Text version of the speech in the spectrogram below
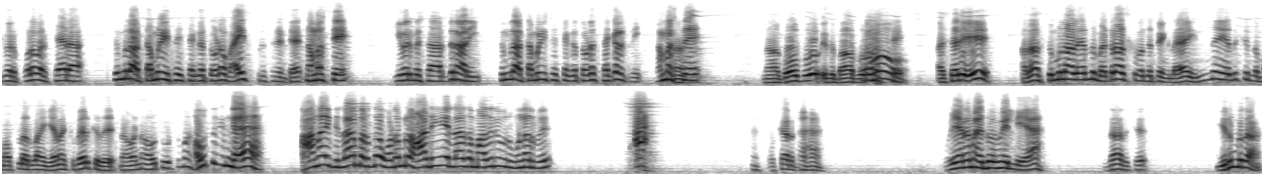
இவர் புலவர் சேரா சிம்லா தமிழ் இசை சங்கத்தோட வைஸ் பிரசிடென்ட் நமஸ்தே. இவர் மிஸ்டர் அர்த்தனாரி சிம்லா தமிழ் இசை சங்கத்தோட செக்ரட்டரி நமஸ்தே நான் கோபு இது பாபு. சரி அதான் சிம்லால இருந்து மெட்ராஸ்க்கு வந்துட்டீங்களே. இன்னும் எதுக்கு இந்த மப்ளர்லாம்? எனக்கு வேர்க்குது. நான் வேணா அவுத்து விட்டுமா? அவுத்துக்குங்க. ஆனா இது இல்லாம இருந்தா உடம்புல ஆடையே இல்லாத மாதிரி ஒரு உணர்வு. உட்காருங்க. உயரமா எதுவுமே இல்லையா? இதான் இருக்கு. இரும்புதான்.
